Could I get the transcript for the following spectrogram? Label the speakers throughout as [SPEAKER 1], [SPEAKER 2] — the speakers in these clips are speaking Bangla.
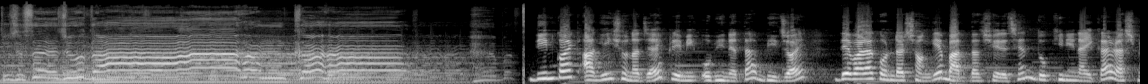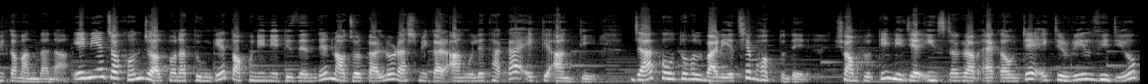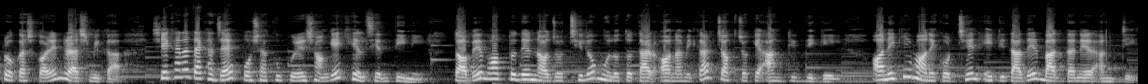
[SPEAKER 1] तुझसे जुदा हम कहाँ है बस
[SPEAKER 2] দিন কয়েক আগেই শোনা যায় প্রেমিক অভিনেতা বিজয় দেবারাকোন্ডার সঙ্গে বাগদান সেরেছেন দক্ষিণী নায়িকা রাশ্মিকা মান্দানা। এ নিয়ে যখন জল্পনা তুঙ্গে, তখনই নেটিজেনদের নজর কাড়ল রাশ্মিকার আঙুলে থাকা একটি আংটি, যা কৌতূহল বাড়িয়েছে ভক্তদের। সম্প্রতি নিজের ইনস্টাগ্রাম অ্যাকাউন্টে একটি রিল ভিডিও প্রকাশ করেন রাশ্মিকা। সেখানে দেখা যায়, পোষা কুকুরের সঙ্গে খেলছেন তিনি। তবে ভক্তদের নজর ছিল মূলত তার অনামিকার চকচকে আংটির দিকেই। অনেকেই মনে করছেন, এটি তাদের বাগদানের আংটি।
